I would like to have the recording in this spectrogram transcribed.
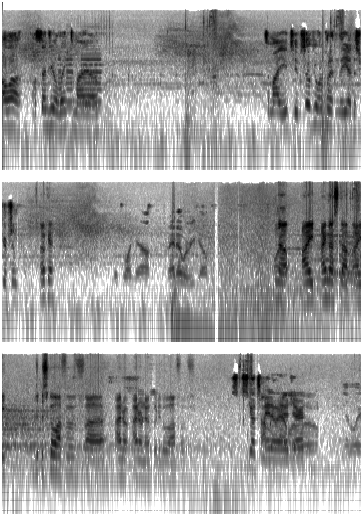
I'll uh, I'll send you a link to my uh, to my YouTube. So if you want to put it in the uh, description. Okay. Which one now? Tomato or Rico? No, I I messed up. I just go off of uh, I don't I don't know who to go off of. Just, just go tomato area, Jared. Yeah, boy.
